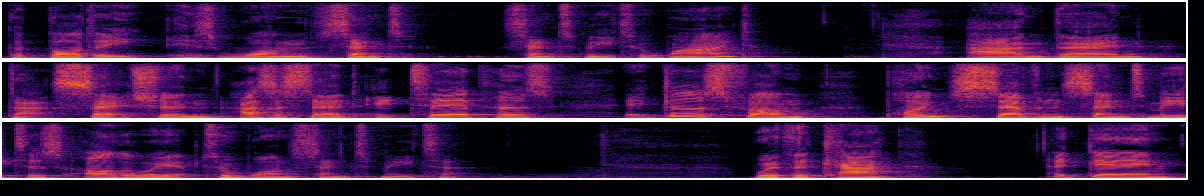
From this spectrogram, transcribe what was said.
the body is one cent centimetre wide. And then that section, as I said, it tapers. It goes from 0.7 centimetres all the way up to 1 centimetre. With the cap, again,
